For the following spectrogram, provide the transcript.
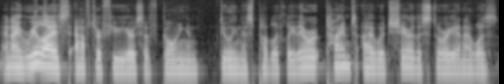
And I realized after a few years of going and doing this publicly, there were times I would share the story and I was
